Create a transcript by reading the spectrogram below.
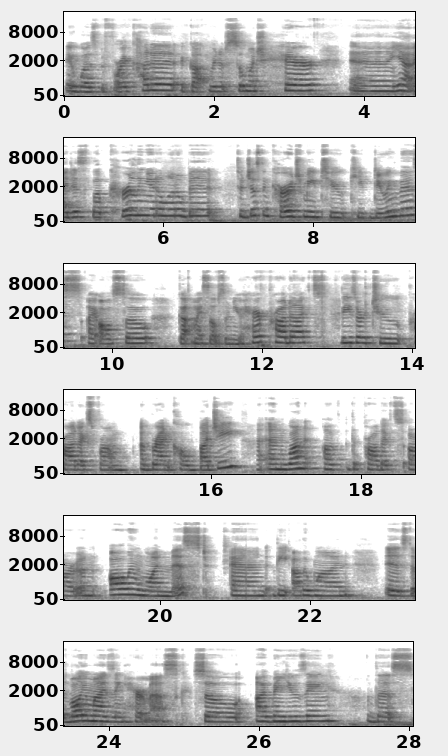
it was before I cut it. I got rid of so much hair and yeah, I just love curling it a little bit. To just encourage me to keep doing this, I also got myself some new hair products. These are two products from a brand called Budgie and one of the products are an all-in-one mist and the other one is the volumizing hair mask. So I've been using this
